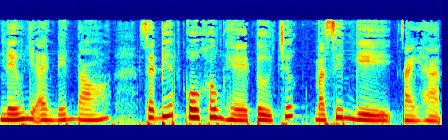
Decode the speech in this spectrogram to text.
Nếu như anh đến đó, sẽ biết cô không hề từ chức mà xin nghỉ dài hạn.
